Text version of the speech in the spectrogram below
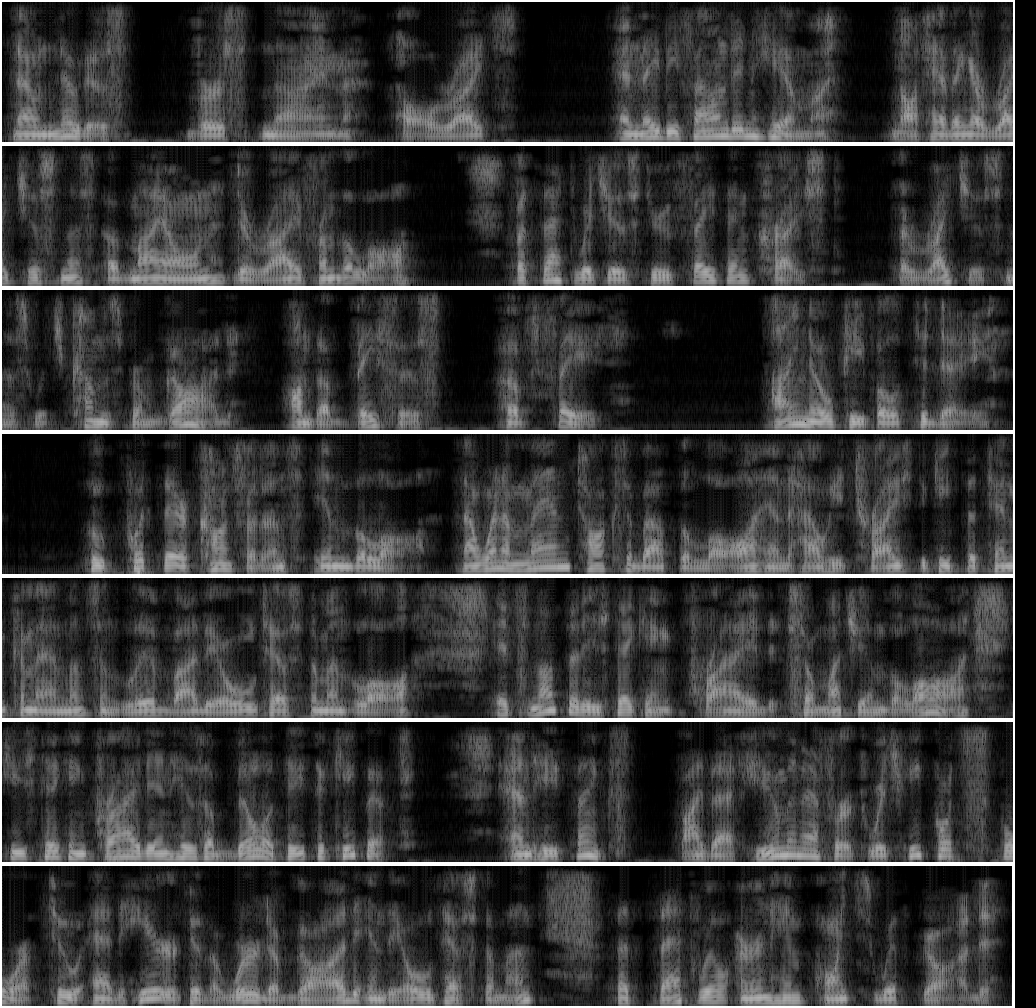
Now notice verse 9. Paul writes, And may be found in him, not having a righteousness of my own derived from the law, but that which is through faith in Christ, the righteousness which comes from God on the basis of faith. I know people today who put their confidence in the law. Now, when a man talks about the law and how he tries to keep the Ten Commandments and live by the Old Testament law, it's not that he's taking pride so much in the law, he's taking pride in his ability to keep it. And he thinks by that human effort which he puts forth to adhere to the Word of God in the Old Testament, that that will earn him points with God.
